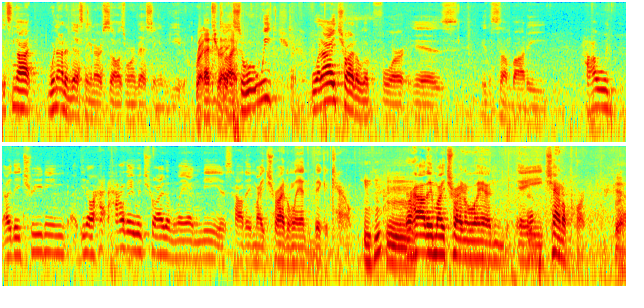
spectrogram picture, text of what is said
It's not. We're not investing in ourselves. We're investing in you. Right. That's right. Okay, So what we, what I try to look for is in somebody, how would are they treating? You know, how, how they would try to land me is how they might try to land a big account, or how they might try to land a channel partner. Yeah.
